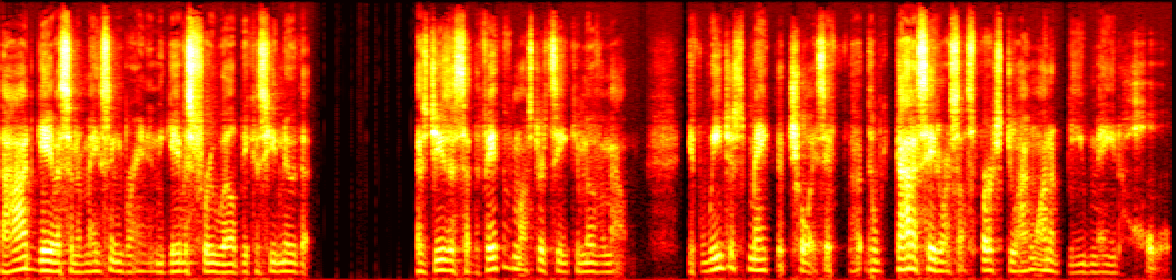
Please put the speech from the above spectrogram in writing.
God gave us an amazing brain and He gave us free will because He knew that, as Jesus said, the faith of a mustard seed can move a mountain. If we just make the choice, if we got to say to ourselves first, do I want to be made whole?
